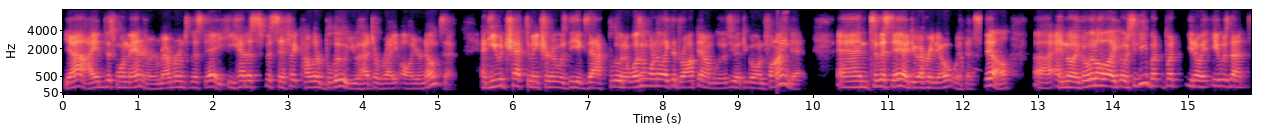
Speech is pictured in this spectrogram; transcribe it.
yeah, I had this one manager. I remember him to this day. He had a specific color blue you had to write all your notes in. And he would check to make sure it was the exact blue. And it wasn't one of like the drop down blues. You had to go and find it. And to this day, I do every note with it still. Uh, and like a little like OCD, but but you know, it, it was that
